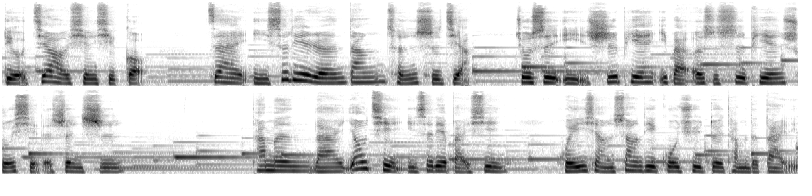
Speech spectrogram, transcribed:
丢教先写过，在以色列人当诚实讲，就是以诗篇一百二十四篇所写的圣诗，他们来邀请以色列百姓回想上帝过去对他们的带领。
